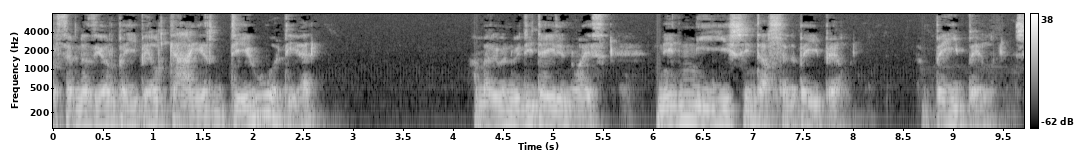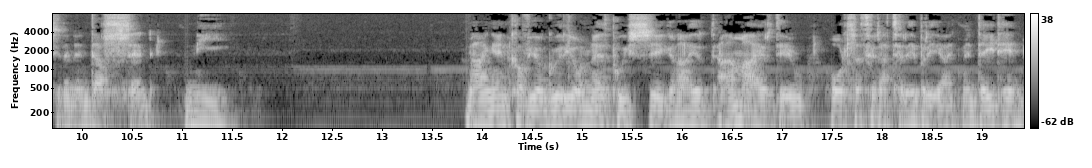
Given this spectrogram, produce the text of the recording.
wrth ddefnyddio'r Beibl gair diw ydy e. A mae rhywun wedi deud unwaith, nid ni sy'n darllen y Beibl, y Beibl sydd yn ein darllen ni. Mae angen cofio gwirionedd pwysig yn air, am air diw o'r llythyr at yr ebriaid. Mae'n deud hyn,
